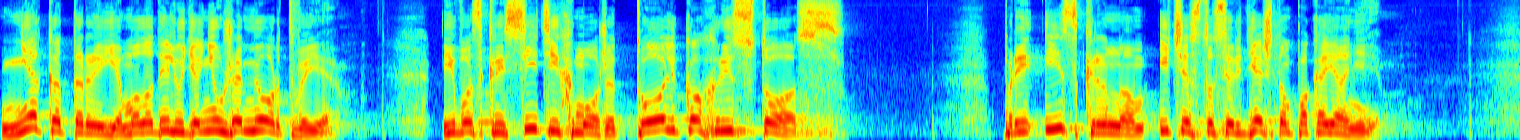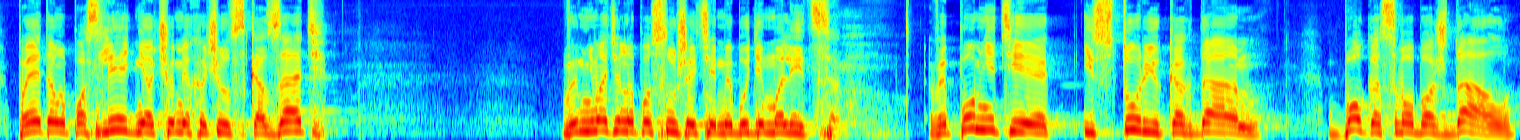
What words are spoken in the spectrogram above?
некоторые молодые люди, они уже мертвые, и воскресить их может только Христос при искреннем и чистосердечном покаянии. Поэтому последнее, о чем я хочу сказать, вы внимательно послушайте, мы будем молиться. Вы помните историю, когда Бог освобождал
